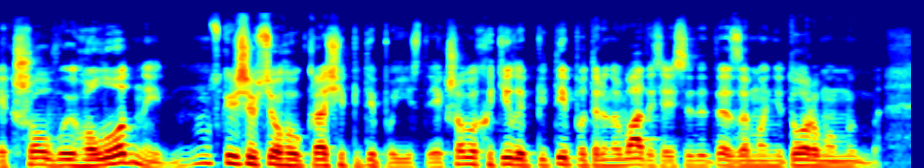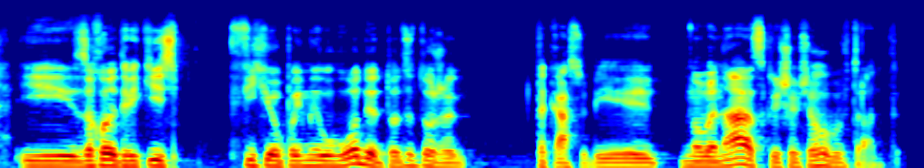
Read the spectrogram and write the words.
Якщо ви голодний, ну, скоріше всього, краще піти поїсти. Якщо ви хотіли піти потренуватися і сидите за монітором і заходите в якісь фіхіопойми угоди, то це теж така собі новина, скоріше всього, ви втратите.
